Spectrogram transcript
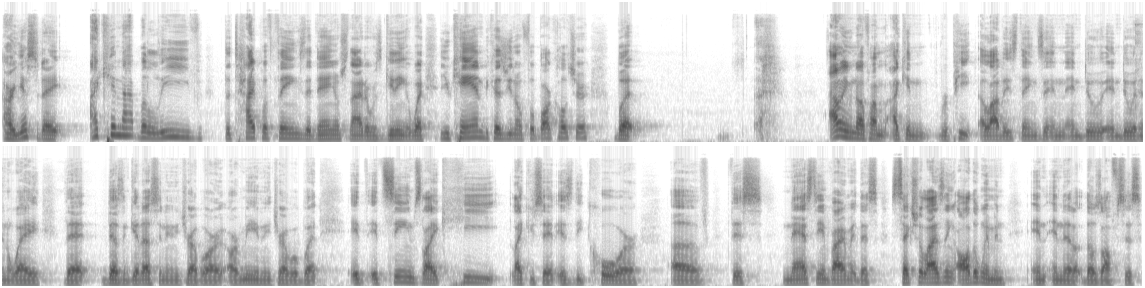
or yesterday. I cannot believe the type of things that Daniel Snyder was getting away. You can because you know football culture, but I don't even know if I'm I can repeat a lot of these things and, and do and do it in a way that doesn't get us in any trouble or, or me in any trouble. But it, it seems like he, like you said, is the core of this nasty environment that's sexualizing all the women in in the, those offices,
